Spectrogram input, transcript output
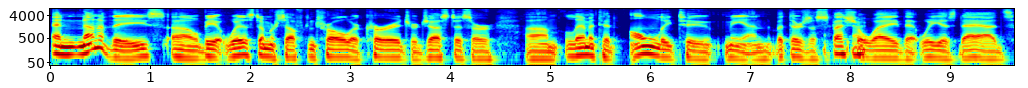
And none of these, uh, be it wisdom or self control or courage or justice, are um, limited only to men, but there's a special way that we as dads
